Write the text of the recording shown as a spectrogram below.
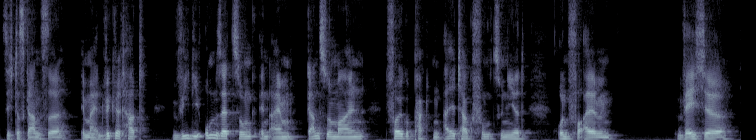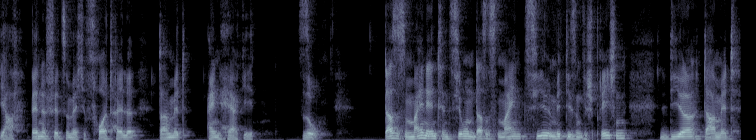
sich das Ganze immer entwickelt hat, wie die Umsetzung in einem ganz normalen, vollgepackten Alltag funktioniert und vor allem, welche ja, Benefits und welche Vorteile damit einhergehen. So, das ist meine Intention, das ist mein Ziel mit diesen Gesprächen, dir damit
